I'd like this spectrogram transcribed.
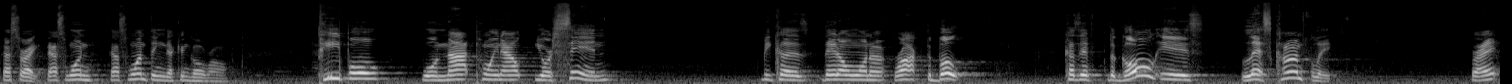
That's right. That's one, that's one thing that can go wrong. People will not point out your sin because they don't want to rock the boat. Because if the goal is less conflict, right?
